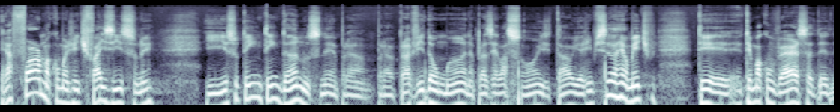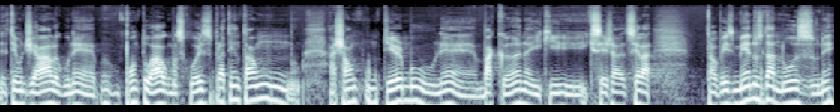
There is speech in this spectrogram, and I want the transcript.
É a forma como a gente faz isso, né? E isso tem, tem danos né, para a vida humana, para as relações e tal. E a gente precisa realmente ter, ter uma conversa, ter um diálogo, né, pontuar algumas coisas para tentar um, achar um, um, termo né, bacana e que, que seja, sei lá, talvez menos danoso, né?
